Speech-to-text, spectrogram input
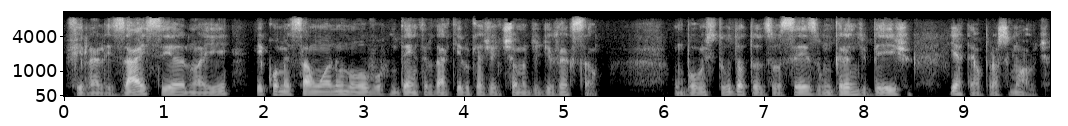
finalizar esse ano aí e começar um ano novo dentro daquilo que a gente chama de diversão. Um bom estudo a todos vocês, um grande beijo e até o próximo áudio.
